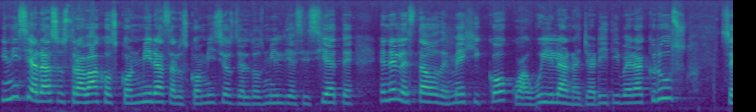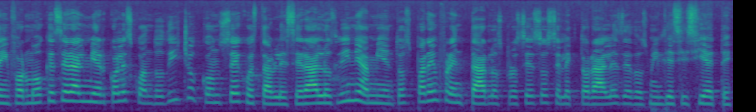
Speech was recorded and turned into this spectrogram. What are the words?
iniciará sus trabajos con miras a los comicios del 2017 en el Estado de México, Coahuila, Nayarit y Veracruz. Se informó que será el miércoles cuando dicho Consejo establecerá los lineamientos para enfrentar los procesos electorales de 2017.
